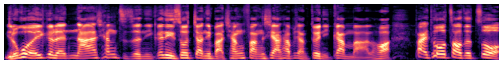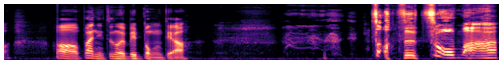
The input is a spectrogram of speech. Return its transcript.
如果有一个人拿枪指着你，跟你说叫你把枪放下，他不想对你干嘛的话，拜托照着做哦，不然你真的会被崩掉。照着做吗？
